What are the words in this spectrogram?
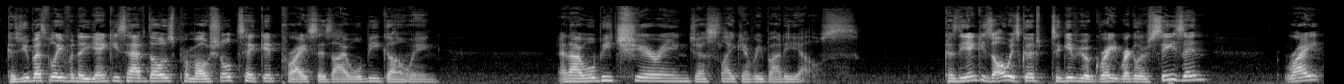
Because you best believe when the Yankees have those promotional ticket prices, I will be going. And I will be cheering just like everybody else. Because the Yankees always good to give you a great regular season, right?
